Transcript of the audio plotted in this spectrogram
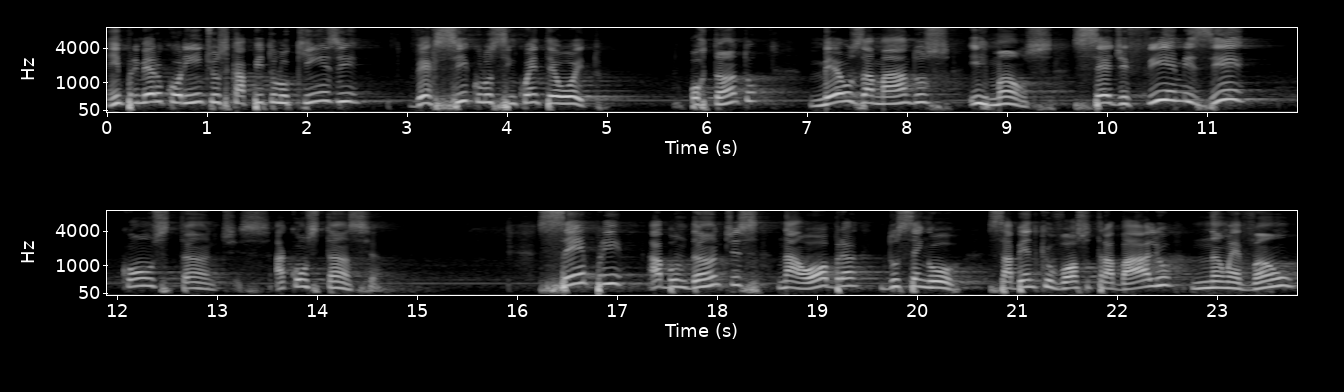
em 1 Coríntios capítulo 15, versículo 58. Portanto, meus amados irmãos, sede firmes e constantes. A constância. Sempre abundantes na obra do Senhor, sabendo que o vosso trabalho não é vão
